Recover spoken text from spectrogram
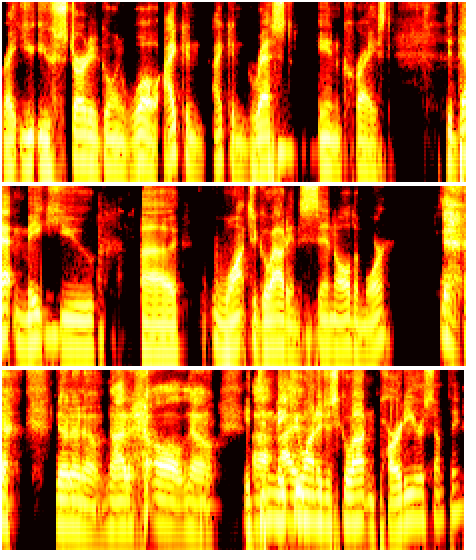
right? You you started going, whoa, I can I can rest in Christ. Did that make you uh, want to go out and sin all the more? no, no, no, not at all. No, it didn't make uh, you I, want to just go out and party or something.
